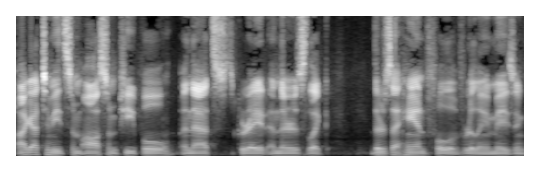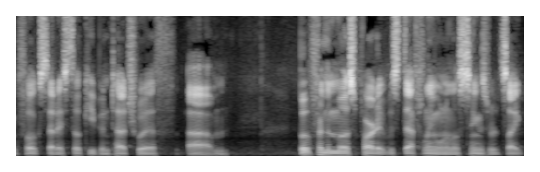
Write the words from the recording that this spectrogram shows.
I got to meet some awesome people, and that's great. And there's like, there's a handful of really amazing folks that I still keep in touch with. Um, but for the most part, it was definitely one of those things where it's like,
